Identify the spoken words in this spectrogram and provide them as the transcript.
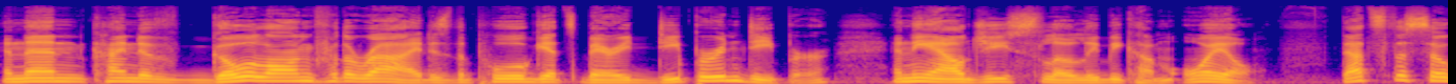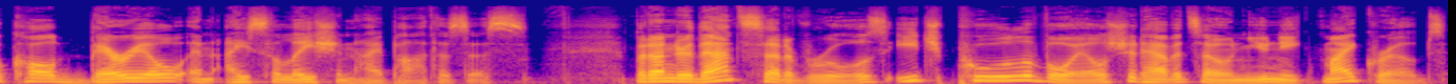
and then kind of go along for the ride as the pool gets buried deeper and deeper and the algae slowly become oil. That's the so called burial and isolation hypothesis. But under that set of rules, each pool of oil should have its own unique microbes,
